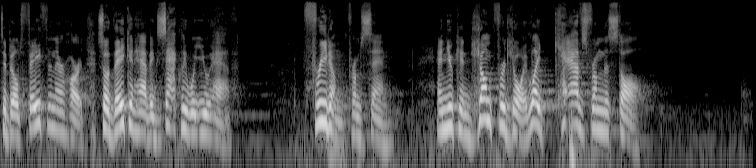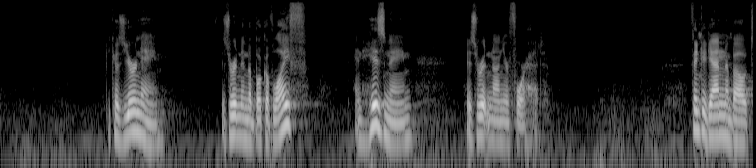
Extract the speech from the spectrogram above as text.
to build faith in their heart so they can have exactly what you have freedom from sin. And you can jump for joy like calves from the stall. Because your name is written in the book of life, and His name is written on your forehead. Think again about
